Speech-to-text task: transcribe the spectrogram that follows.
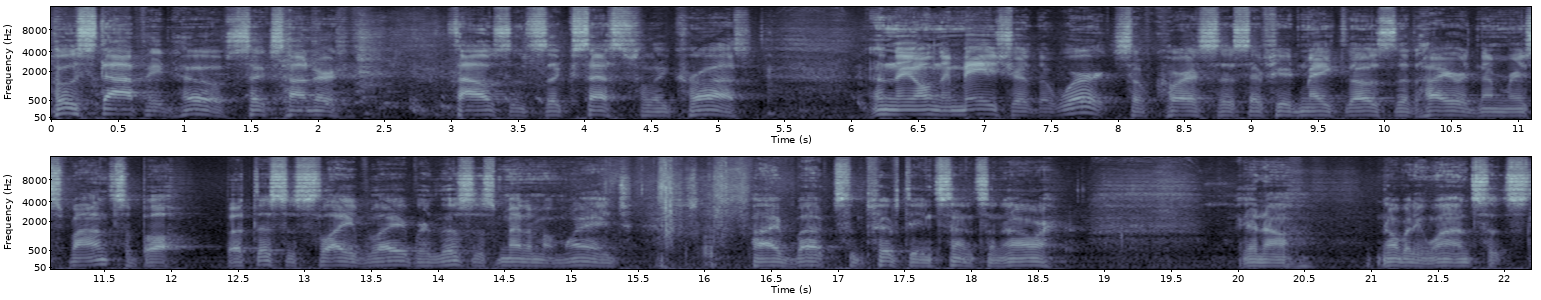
who's stopping who? 600,000 successfully crossed. And the only measure that works, of course, is if you'd make those that hired them responsible. But this is slave labor. This is minimum wage. Five bucks and 15 cents an hour. You know, nobody wants it.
